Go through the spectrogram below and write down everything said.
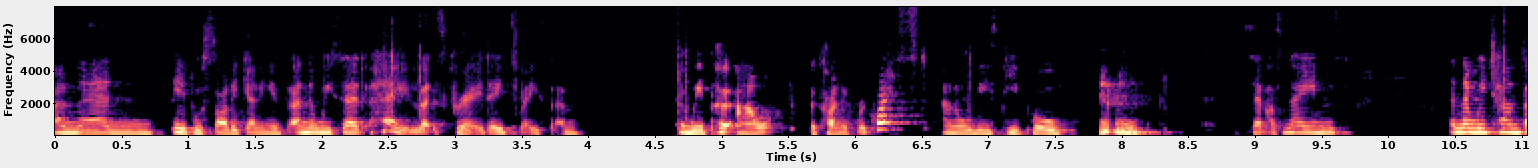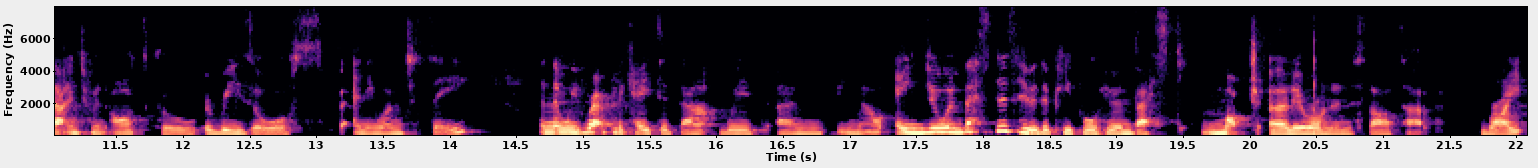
And then people started getting it. And then we said, hey, let's create a database then. And we put out a kind of request, and all these people sent us names And then we turned that into an article, a resource for anyone to see. And then we've replicated that with um, female angel investors, who are the people who invest much earlier on in a startup, right?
